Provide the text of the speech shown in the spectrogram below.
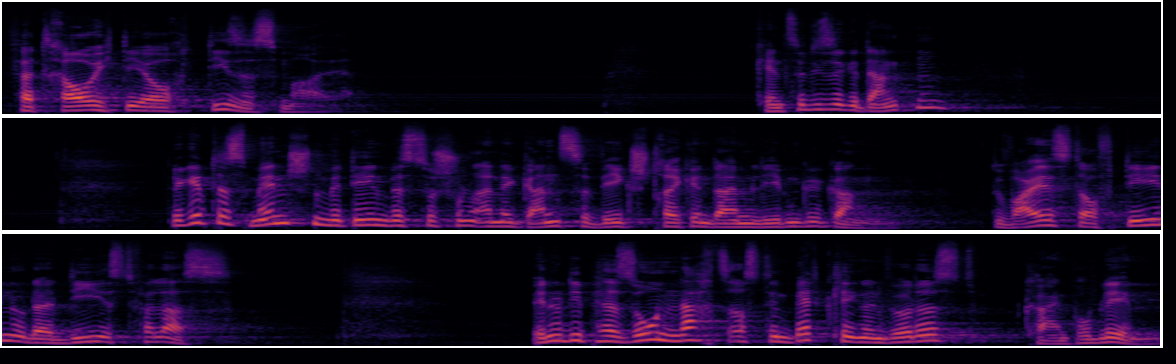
vertraue ich dir auch dieses Mal. Kennst du diese Gedanken? Da gibt es Menschen, mit denen bist du schon eine ganze Wegstrecke in deinem Leben gegangen. Du weißt, auf den oder die ist Verlass. Wenn du die Person nachts aus dem Bett klingeln würdest, kein Problem.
